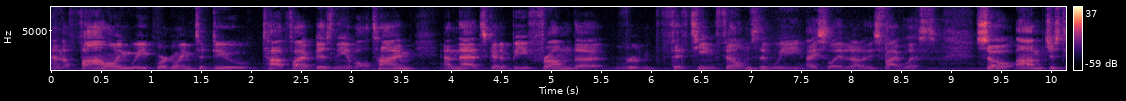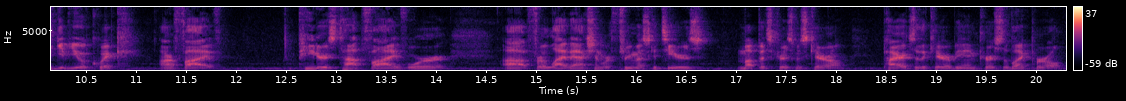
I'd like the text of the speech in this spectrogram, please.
and the following week we're going to do top five Disney of all time, and that's going to be from the 15 films that we isolated out of these five lists. So um, just to give you a quick our five, Peter's top five were uh, for live action were Three Musketeers, Muppets Christmas Carol, Pirates of the Caribbean, Curse of Black Pearl,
